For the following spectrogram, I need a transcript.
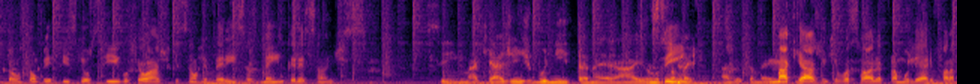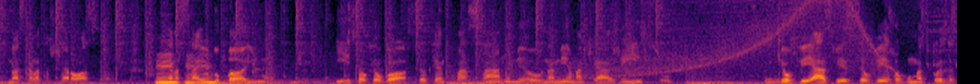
Então são perfis que eu sigo que eu acho que são referências bem interessantes. Sim, maquiagem de bonita, né? Ah, eu Sim. também. Maquiagem que você olha pra mulher e fala assim, nossa, ela tá cheirosa. Uhum. Ela saiu do banho. Isso é o que eu gosto. Eu tento passar no meu, na minha maquiagem isso. Que eu ve, às vezes eu vejo algumas coisas,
